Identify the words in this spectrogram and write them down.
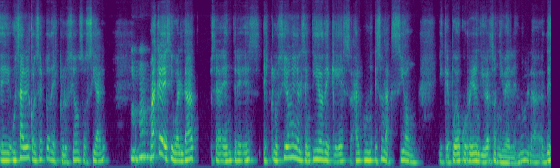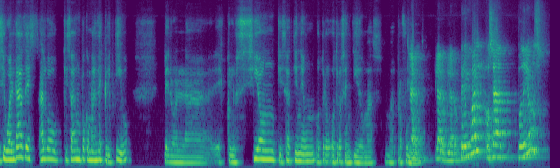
eh, usar el concepto de exclusión social, más que desigualdad, o sea, entre, es exclusión en el sentido de que es, es una acción y que puede ocurrir en diversos niveles, ¿no? La desigualdad es algo quizás un poco más descriptivo, pero la exclusión quizás tiene un otro, otro sentido más, más profundo. Claro, claro, claro. Pero igual, o sea, podríamos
